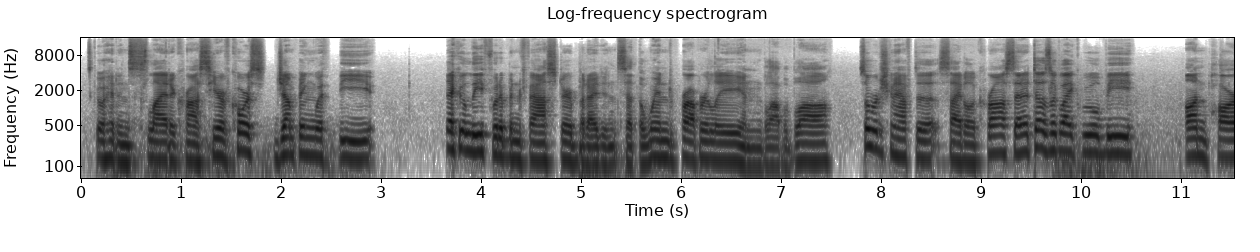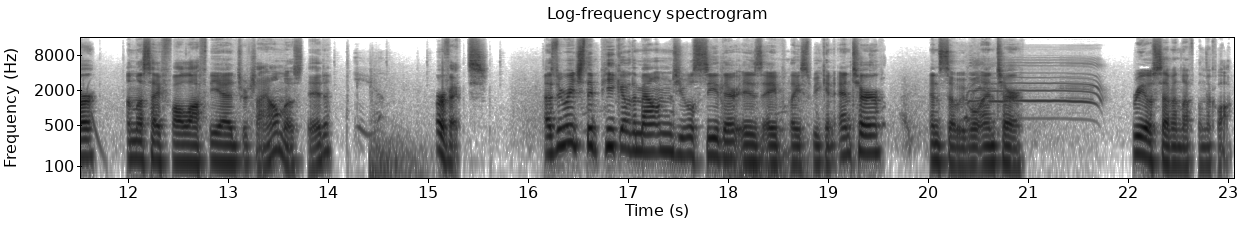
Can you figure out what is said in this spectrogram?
let's go ahead and slide across here. Of course, jumping with the Deku Leaf would have been faster, but I didn't set the wind properly and blah blah blah. So we're just gonna have to sidle across, and it does look like we will be on par unless I fall off the edge, which I almost did. Perfect. As we reach the peak of the mountains, you will see there is a place we can enter. And so we will enter 307 left on the clock.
